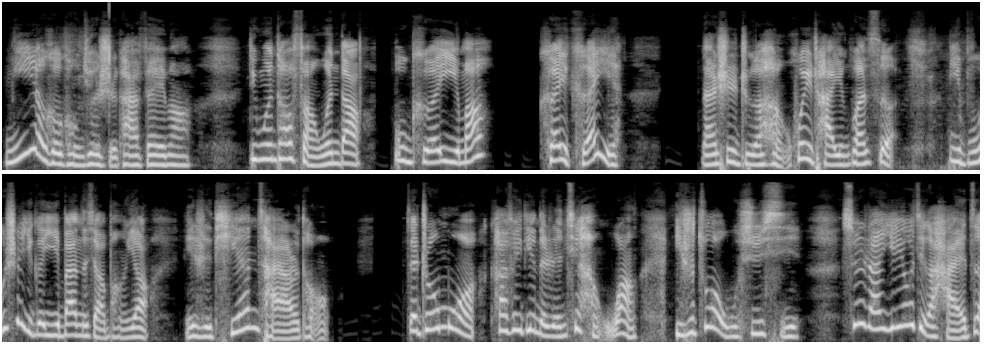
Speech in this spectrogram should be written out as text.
你也喝孔雀石咖啡吗？”丁文涛反问道：“不可以吗？”可以，可以。男侍者很会察言观色。你不是一个一般的小朋友，你是天才儿童。在周末，咖啡店的人气很旺，已是座无虚席。虽然也有几个孩子，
